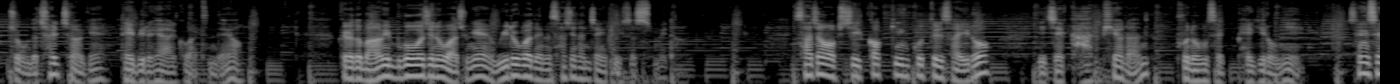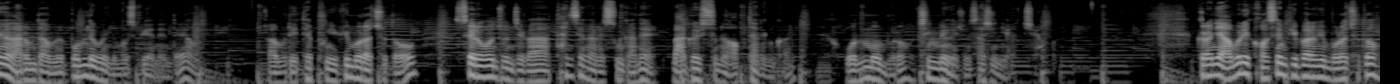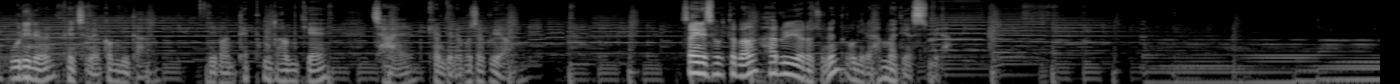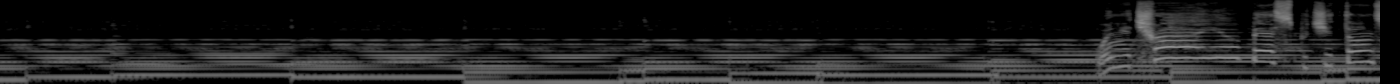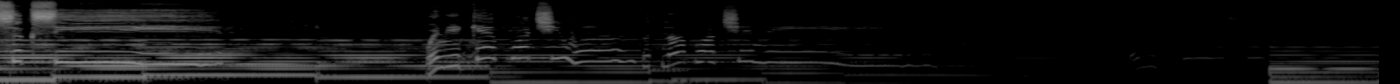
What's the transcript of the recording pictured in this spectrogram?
조금 더 철저하게 대비를 해야 할 것 같은데요. 그래도 마음이 무거워지는 와중에 위로가 되는 사진 한 장이 또 있었습니다. 사정 없이 꺾인 꽃들 사이로 이제 갓 피어난 분홍색 백일홍이 생생한 아름다움을 뽐내고 있는 모습이었는데요. 아무리 태풍이 휘몰아쳐도 새로운 존재가 탄생하는 순간을 막을 수는 없다는 걸 온몸으로 증명해준 사진이었죠. 그러니 아무리 거센 비바람이 몰아쳐도 우리는 괜찮을 겁니다. 이번 태풍도 함께 잘 견뎌내 보자고요. 사인의 새벽다방 하루를 열어주는 오늘의 한마디였습니다.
